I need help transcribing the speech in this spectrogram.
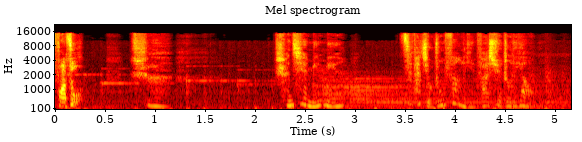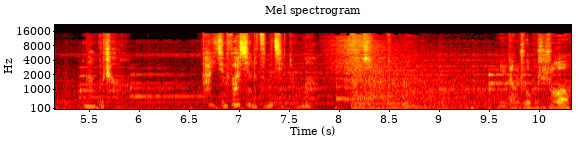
发作？这臣妾明明在他酒中放了引发血咒的药物，难不成他已经发现了怎么解毒吗？解毒？你当初不是说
